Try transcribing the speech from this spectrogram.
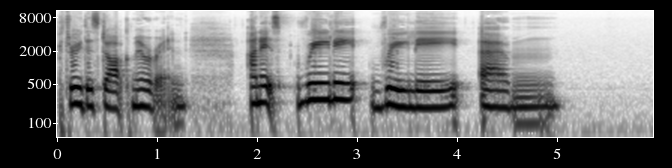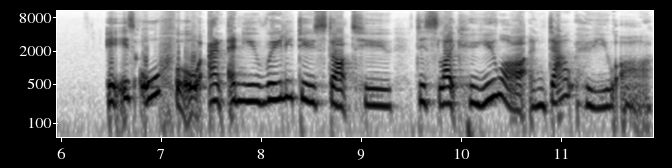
through this dark mirroring. And it's really really um it is awful. And, and you really do start to dislike who you are and doubt who you are.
